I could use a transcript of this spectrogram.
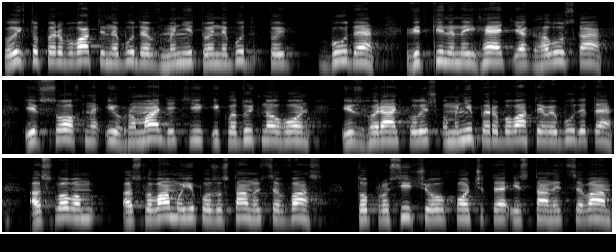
Коли хто перебувати не буде в мені, той не буде, той буде відкинений геть, як галузка, і всохне, і громадять їх, і кладуть на огонь, і згорять, коли ж у мені перебувати ви будете, а словом, а слова мої позостануться в вас, то просіть, чого хочете, і станеться вам.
